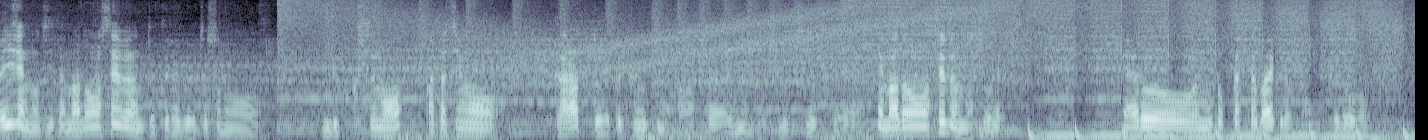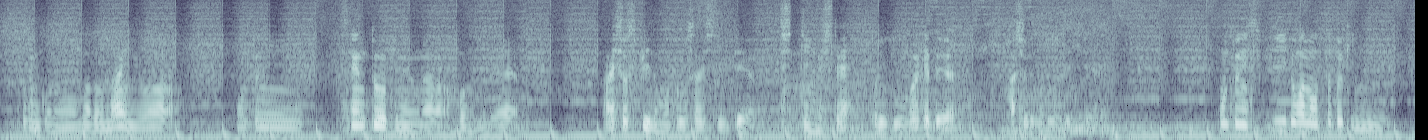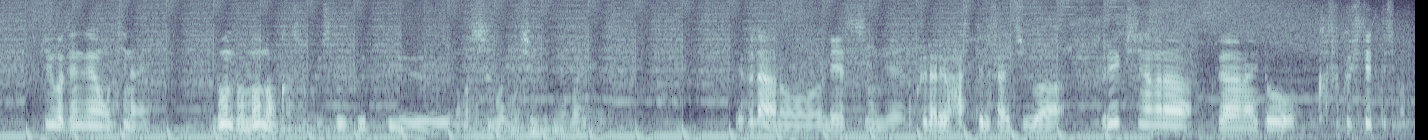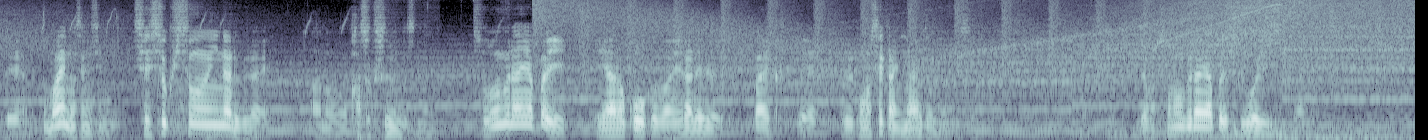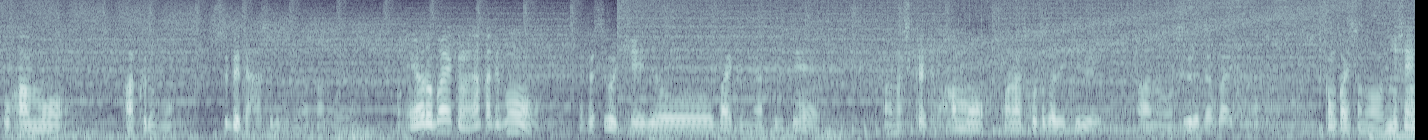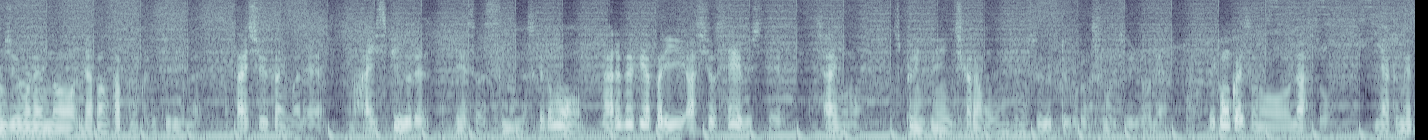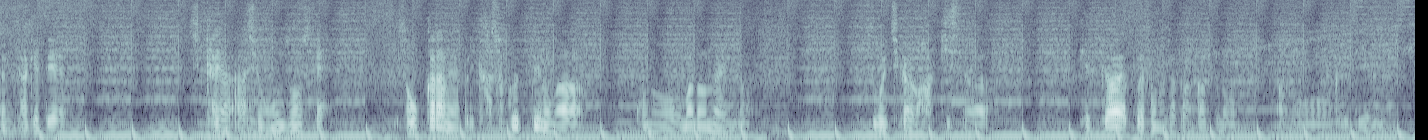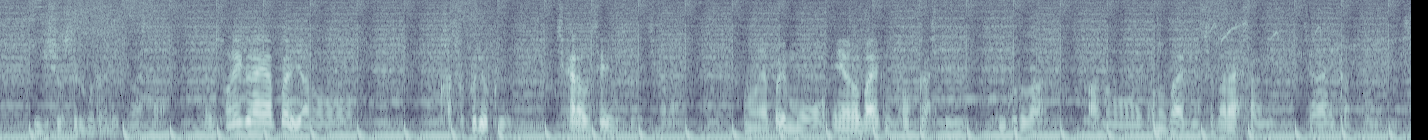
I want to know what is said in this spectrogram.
以前乗っていたマドン7と比べるとそのルックスも形もガラッとやっぱり雰囲気が変わったイメージがすごい強くて。マドン7もすごいエアロに特化したバイクだったんですけど特にこのマドン9は本当に戦闘機のようなフォルムでアイソスピードも搭載していてシッティングしてトルクをかけて走ることができて本当にスピードが乗った時にスピードが全然落ちない。どんどんどんどん加速していくっていうのがすごい印象的なバイクです。で普段あのレースシーンで下りを走ってる最中はブレーキしながら下らないと加速してってしまって前の選手に接触しそうになるぐらいあの加速するんですね。そのぐらいやっぱりエアロ効果が得られるバイクってこの世界にないと思うんですよ。だからそのぐらいやっぱりすごい湖畔もアクロも全て走ることが可能でエアロバイクの中でもやっぱりすごい軽量バイクになっていてあのしっかり湖畔もこなすことができるあの優れたバイクになってます。今回その2015年のジャパンカップのクリティリウム最終回までハイスピードでレースが進むんですけどもなるべくやっぱり足をセーブして最後のスプリントに力を温存するっていうことがすごい重要で。で今回そのラスト 200m にかけてしっかり足を温存してそこからのやっぱり加速っていうのがこのマドンナインのすごい力を発揮した結果やっぱりそのジャパンカップのあのクリテリウム優勝することができました。それぐらいやっぱりあの加速力力をセーブする力やっぱりもうエアロバイクに特化しているっていうことがあのこのバイクの素晴らしさじゃないかと思います。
